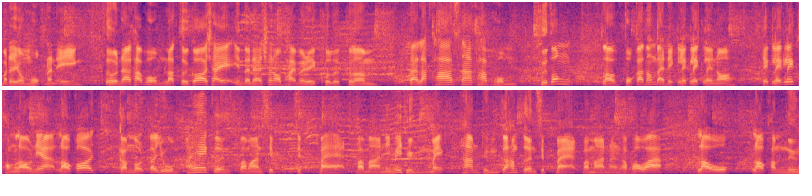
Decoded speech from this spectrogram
มัธยม 6 นั่นเองสูตรนะครับผมหลักสูตรก็ใช้ International Primary Curriculum แต่ละคลาสนะครับผมคือต้องเราโฟกัสตั้งแต่เด็กเล็ก ๆ เลยเนาะเด็กเล็ก ๆ ของเราเนี่ยเราก็กำหนดก็อยู่ไม่ให้เกินประมาณ 10 18 ประมาณนี้ไม่ถึงไม่ห้ามถึงก็ห้ามเกิน 18 ประมาณนั้นครับเพราะว่าเราเราคำนึง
